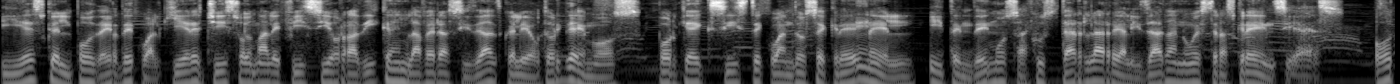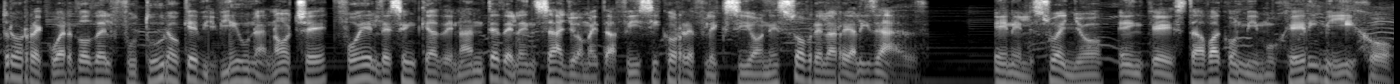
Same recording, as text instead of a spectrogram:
Y es que el poder de cualquier hechizo o maleficio radica en la veracidad que le otorguemos, porque existe cuando se cree en él, y tendemos a ajustar la realidad a nuestras creencias. Otro recuerdo del futuro que viví una noche fue el desencadenante del ensayo metafísico Reflexiones sobre la realidad. En el sueño, en que estaba con mi mujer y mi hijo,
